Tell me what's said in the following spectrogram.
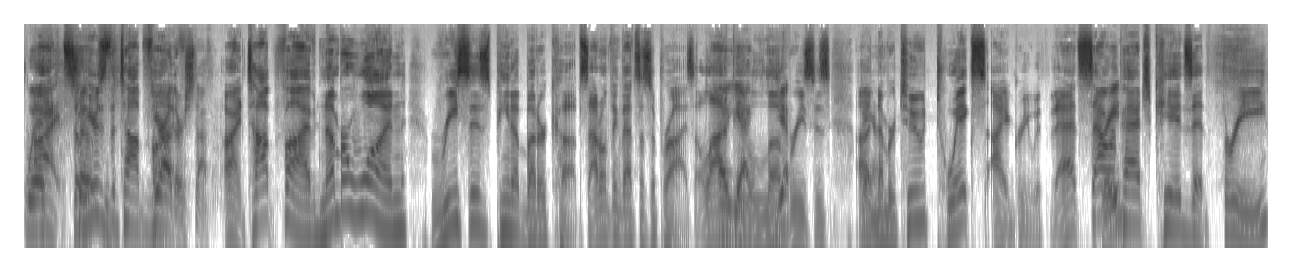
with All right, so, here's the top five. Your other stuff. All right, top five. Number one, Reese's peanut butter cups. I don't think that's a surprise. A lot Oh, of yeah. people love Yep. Reese's. Uh, number two, Twix. I agree with that. Sour Agreed. Patch Kids at three.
